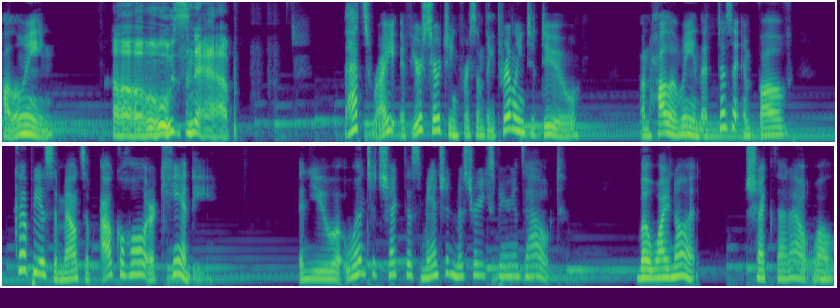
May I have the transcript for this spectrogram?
Halloween. Oh, snap. That's right. If you're searching for something thrilling to do on Halloween that doesn't involve copious amounts of alcohol or candy, then you want to check this mansion mystery experience out. But why not check that out while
